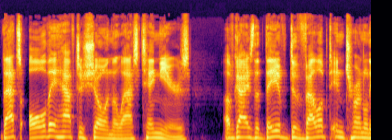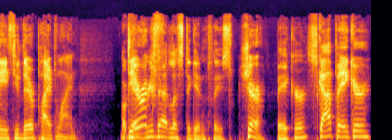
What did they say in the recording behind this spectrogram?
That's all they have to show in the last 10 years of guys that they have developed internally through their pipeline. Okay, Derek, read that list again, please. sure. Baker. Scott Baker,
